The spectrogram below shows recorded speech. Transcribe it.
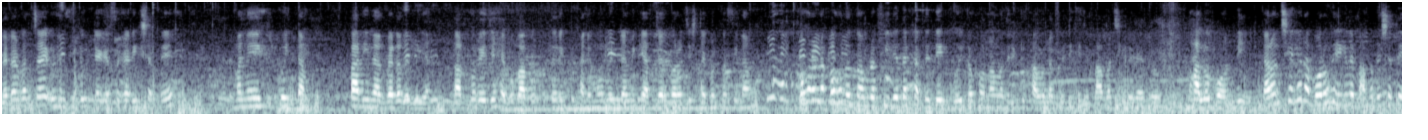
বেটার বাচ্চায় ওখান থেকে উঠে গেছে রিক্সাতে। মানে কি কইতাম? পারি না বেটারে লইয়া। তারপরে যে হ্যাঁ বাবু পুতের একটুখানি মোমেন্টটা আমি ক্যাপচার করার চেষ্টা করতেছিলাম। কখনো না কখনো তো আমরা ফিরে দেখাতে দেখবোই, তখন আমাদের একটু ভালো লাগবে দেখে যে বাবা ছেলের এত ভালো বন্ডিং কারণ ছেলেরা বড় হয়ে গেলে বাবাদের সাথে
